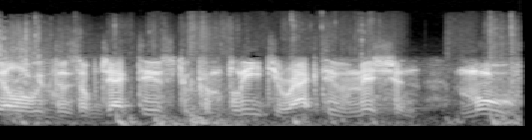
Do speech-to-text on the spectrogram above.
Seal with those objectives to complete your active mission. Move.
